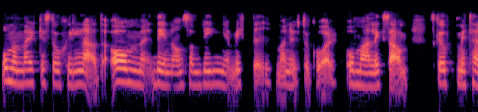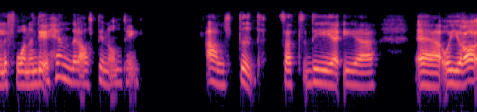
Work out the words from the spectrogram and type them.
Och man märker stor skillnad om det är någon som ringer mitt i, man är ute och går och man liksom ska upp med telefonen. Det händer alltid någonting. Alltid. Så att det är, eh, och jag,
